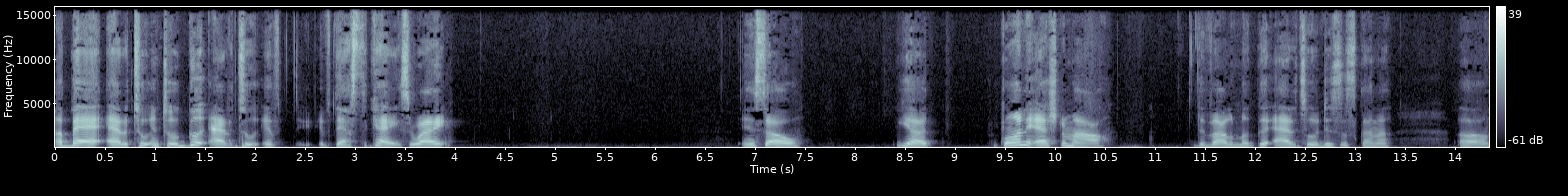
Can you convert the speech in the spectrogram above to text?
a bad attitude into a good attitude if if that's the case, right? And so, yeah, going the extra mile, developing a good attitude. This is gonna uh,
